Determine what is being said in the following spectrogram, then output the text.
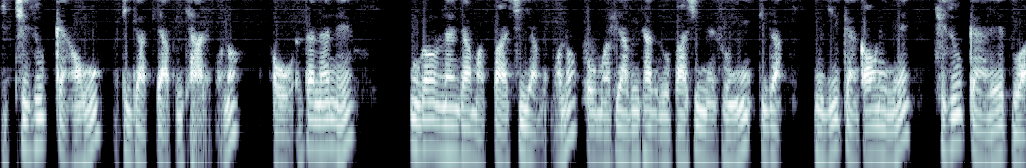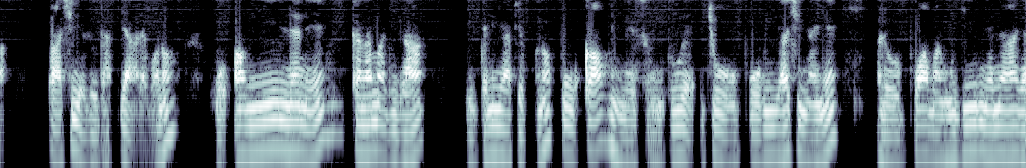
ဒီထီစုကံကိုအဓိကပြပေးထားတယ်ပေါ့နော်ဟိုအသက်လန်းနဲ့ ဦးတော်လန်းကြားမှာပါရှိရမယ်ပေါ့နော်ပုံမှာပြပေးထားသလိုပါရှိမယ်ဆိုရင်အဓိကငွေကြီးကံကောင်းနေမယ်ဖြည့်စုကံလည်းသူကပါရှိရလို့ဒါပြရတယ်ပေါ့နော်ဟိုအောင်မြင်လန်းနဲ့ကံလမ်းမကြီးကဒီတနည်းအားဖြင့်ပေါ့နော်ပိုကောင်းနေမယ်ဆိုရင်သူ့ရဲ့အကျိုးကိုပိုပြီးရရှိနိုင်တယ်အဲ့လိုဘွားမှာငွေကြီးများများရ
